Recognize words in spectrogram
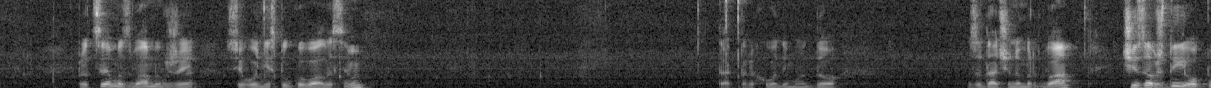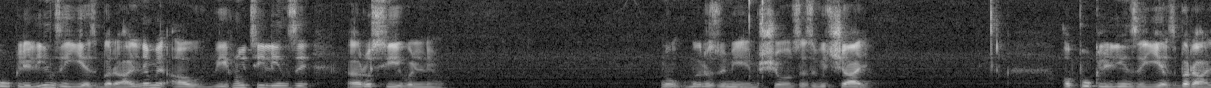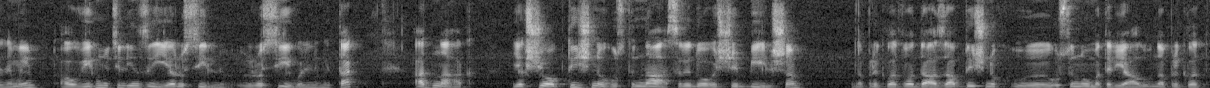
Про це ми з вами вже сьогодні спілкувалися. Так, переходимо до задачі номер 2. Чи завжди опуклі лінзи є збиральними, а увігнуті лінзи е, розсіювальними? Ну, ми розуміємо, що зазвичай опуклі лінзи є збиральними, а увігнуті лінзи є розсіювальними. Так? Однак, якщо оптична густина середовища більша, наприклад, вода за оптичну е, густину матеріалу, наприклад,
